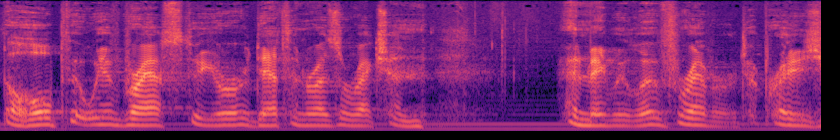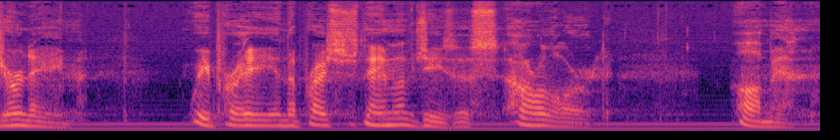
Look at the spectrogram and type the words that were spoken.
the hope that we have grasped through your death and resurrection, and may we live forever to praise your name. We pray in the precious name of Jesus, our Lord. Amen.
